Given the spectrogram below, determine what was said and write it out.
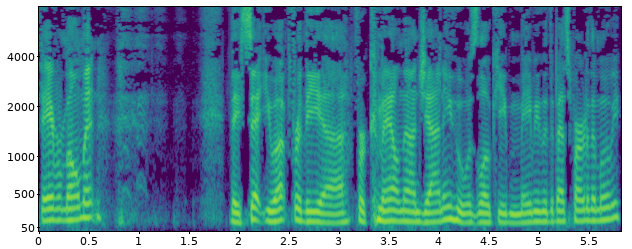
Favorite moment? They set you up for the uh for Kumail Nanjiani, who was Loki, maybe the best part of the movie,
